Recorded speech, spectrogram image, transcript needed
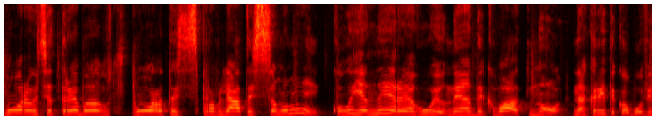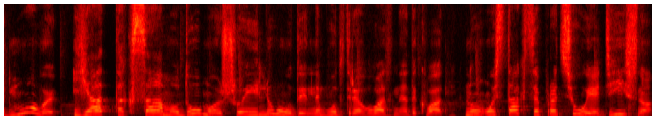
впораються, треба впоратись, справлятись самому. Коли я не реагую неадекватно на критику або відмови, я так само думаю, що і люди не будуть реагувати неадекватно. Ну ось так це працює. Дійсно,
